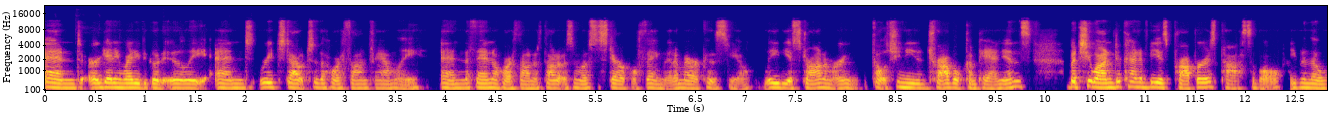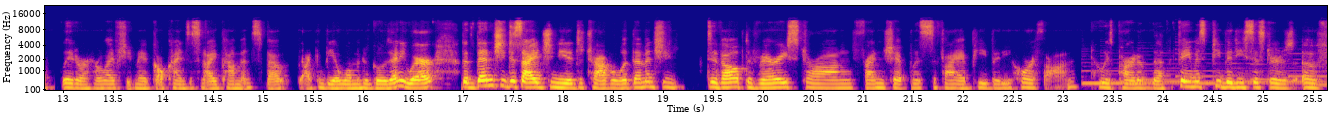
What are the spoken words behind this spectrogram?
and or getting ready to go to Italy and reached out to the Hawthorne family and Nathaniel Hawthorne thought it was the most hysterical thing that America's, you know, lady astronomer felt she needed travel companions, but she wanted to kind of be as proper as possible, even though later in her life she'd make all kinds of snide comments about I can be a woman who goes anywhere. But then she decided she needed to travel with them and she developed a very strong friendship with Sophia Peabody Hawthorne, who is part of the famous Peabody Sisters of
